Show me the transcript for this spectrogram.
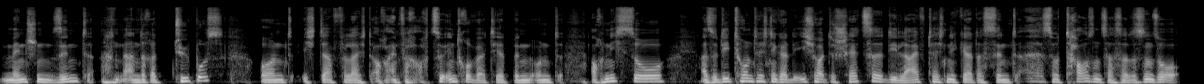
Menschen sind, ein anderer Typus und ich da vielleicht auch einfach auch zu introvertiert bin und auch nicht so, also die Tontechniker, die ich heute schätze, die Live-Techniker, das sind äh, so Tausendsasser, das sind so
